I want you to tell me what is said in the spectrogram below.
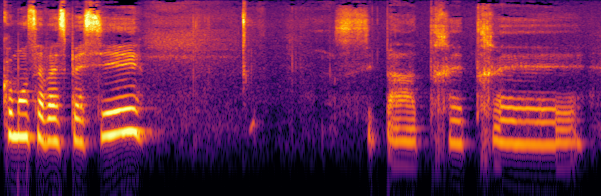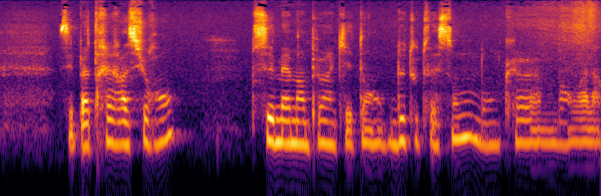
Comment ça va se passer? C'est pas très très c'est pas très rassurant. C'est même un peu inquiétant de toute façon. Donc euh, bon voilà.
